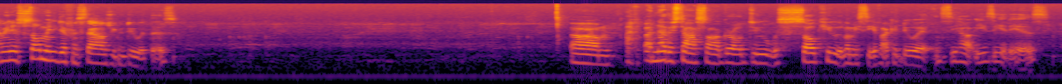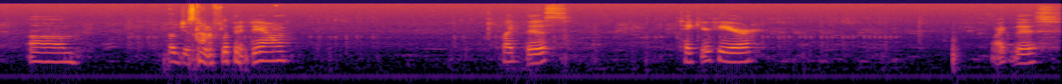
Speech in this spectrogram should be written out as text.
I mean, there's so many different styles you can do with this. Um, another style I saw a girl do was so cute. Let me see if I could do it and see how easy it is. Um, of just kind of flipping it down like this. Take your hair like this.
